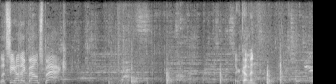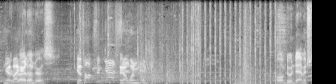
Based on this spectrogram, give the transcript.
Let's see how they bounce back. They're coming. Yep, They're I hear right them. under us. Yep. Toxic gas. I got one. Oh, I'm doing damage.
